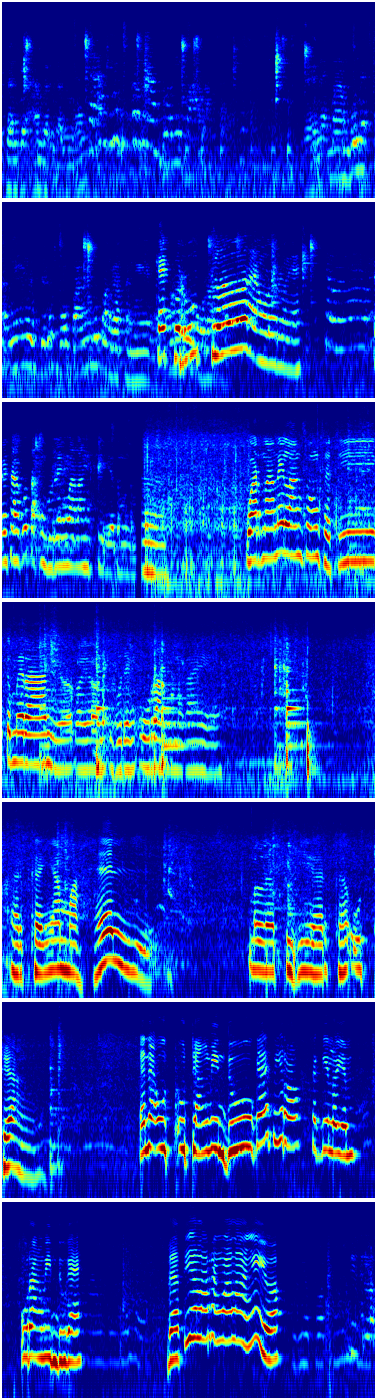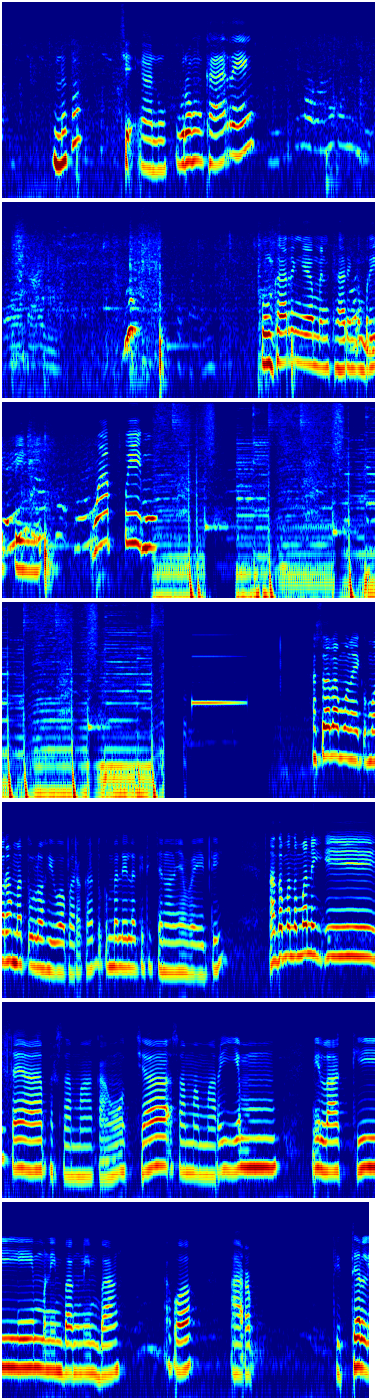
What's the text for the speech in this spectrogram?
Kayak. Ya nek nek jare bopangan ku pangkat tenge. Kayak gerudul yang loro ya. Wes aku tak goreng lalang sih ya teman-teman. Hmm. Warnanya langsung jadi kemerahan ya kayak nek goreng urang ngono kae ya. Harganya mahal. Melebihi harga udang. Enak udang windu kae piro sekilo yem? Urang windu kae. Berarti ya larang walange ya. Lha kok cek nganu urung garing. Kung garing ya men garing kemripi. Wapimu. Assalamualaikum warahmatullahi wabarakatuh. Kembali lagi di channelnya Mbak Iti. Nah teman-teman iki saya bersama Kang Oja sama Mariem. Ini lagi menimbang-nimbang apa arep didel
